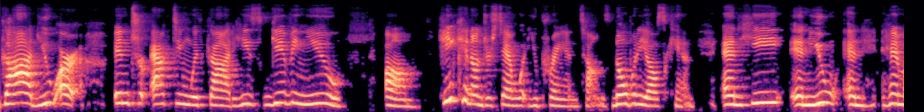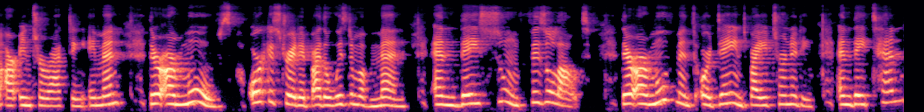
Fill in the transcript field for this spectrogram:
God, you are interacting with God. He's giving you um he can understand what you pray in tongues. Nobody else can. And he and you and him are interacting. Amen. There are moves orchestrated by the wisdom of men and they soon fizzle out. There are movements ordained by eternity and they tend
